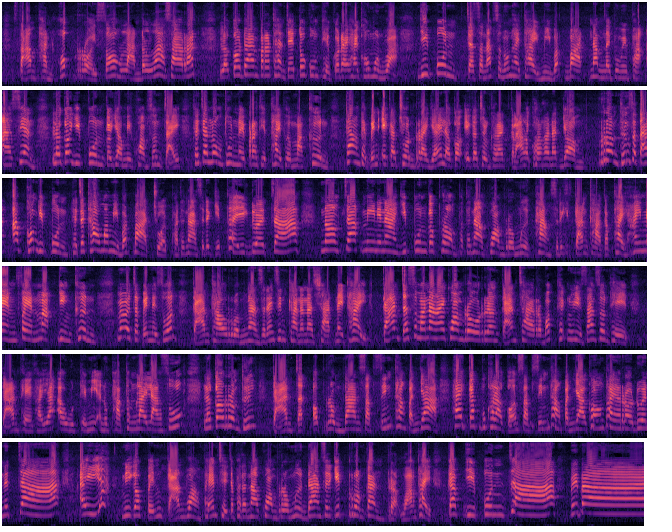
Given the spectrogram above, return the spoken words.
3,602ล้านดอลลาร์สหรัฐ แล้วก็ด้านประธานเจโตกรุงเทพก็ได้ให้ข้อมูลว่า ญี่ปุ่นจะสนับสนุนให้ไทยมีบทบาทนำในภูมิภาคอาเซียน แล้วก็ญี่ปุ่นก็ยังมีความสนใจที่จะลงทุนในประเทศไทยเพิ่มมากขึ้น ทั้งแต่เป็นเอกชนรายใหญ่แล้วก็เอกชนขนาดกลางและขนาดย่อม รวมถึงสตาร์ท งญี่ปุ่นที่จะเข้ามามีบทบาทช่วยพัฒนาเศรษฐกิจไทยอีกด้วยจ้านอกจากนี้เนี่ยนะญี่ปุ่นก็พร้อมพัฒนาความร่วมมือทางเศรษฐกิจการค้ากับไทยให้แน่นแฟนมากยิ่งขึ้น ไม่ว่าจะเป็นในส่วนการเข้ารวมงานแสดงสินค้านานาชาติในไทย การจัดสัมมนาให้ความรู้เรื่องการใช้ระบบเทคโนโลยีสร้างสนเทศ การแผ่ขยะอาวุธที่มีอนุภาพทำลายล้างสูง แล้วก็รวมถึงการจัดอบรมด้านทรัพย์สินทางปัญญา ให้กับบุคลากรทรัพย์สินทางปัญญาของไทยเราด้วยนะจ๊ะไอ้ยนี่ก็เป็นการวางแผนเชจะพัฒนาความร่วมมือด้านเศรษฐกิจรวมกัน ระหว่างไทยกับญี่ปุ่นจ้าบ๊ายบาย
